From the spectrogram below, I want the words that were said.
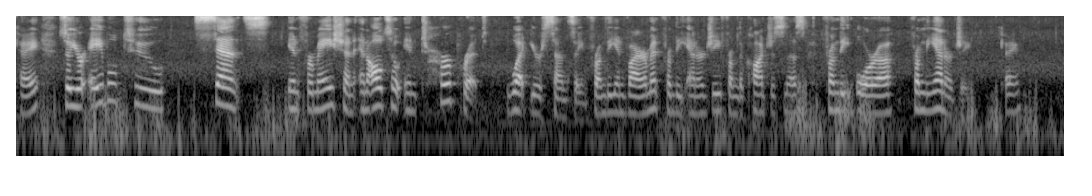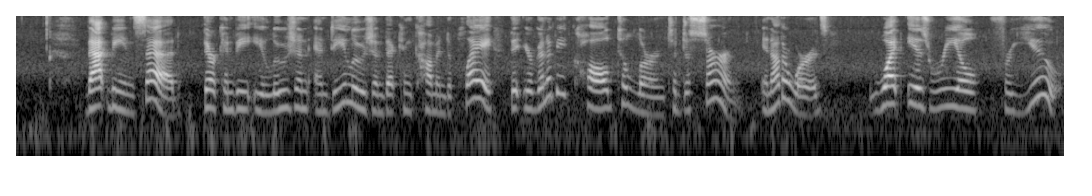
Okay? So you're able to sense information and also interpret what you're sensing from the environment, from the energy, from the consciousness, from the aura, from the energy. Okay? That being said, there can be illusion and delusion that can come into play that you're going to be called to learn to discern. In other words, what is real for you?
